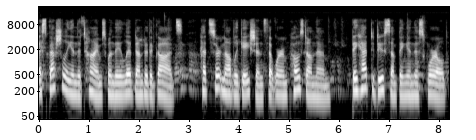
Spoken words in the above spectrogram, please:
especially in the times when they lived under the gods, had certain obligations that were imposed on them. They had to do something in this world.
